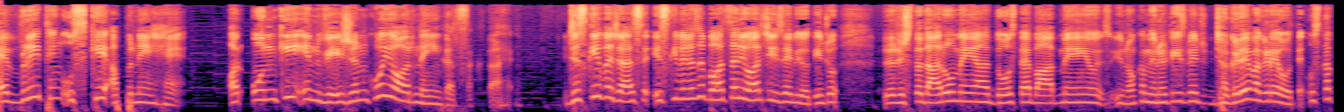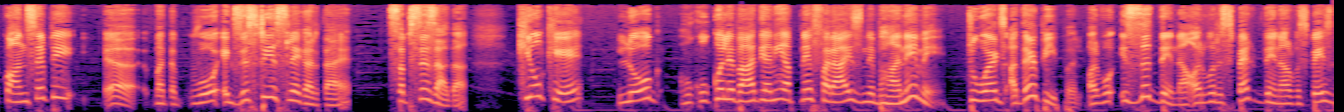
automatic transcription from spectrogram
एवरीथिंग उसके अपने हैं और उनकी इन्वेजन कोई और नहीं कर सकता है जिसकी वजह से इसकी वजह से बहुत सारी और चीज़ें भी होती हैं जो रिश्तेदारों में या दोस्त अहबाब में यू नो कम्युनिटीज में झगड़े वगड़े होते हैं उसका कॉन्सेप्ट ही आ, मतलब वो एग्जिस्ट ही इसलिए करता है सबसे ज़्यादा, क्योंकि लोग हकूक लिबाद यानी अपने फ़राइज निभाने में टूवर्ड्स अदर पीपल और वो इज़्ज़त देना, और वो रिस्पेक्ट देना, और वो स्पेस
